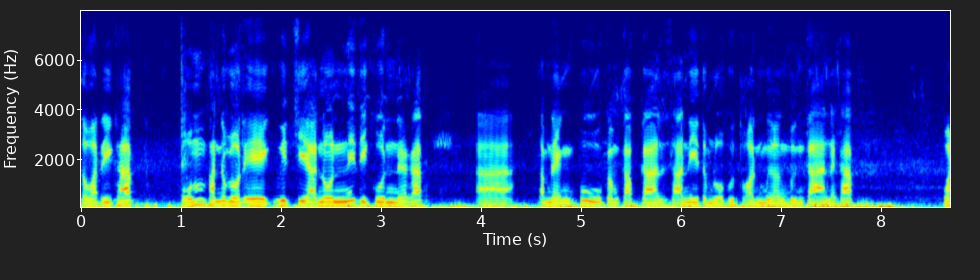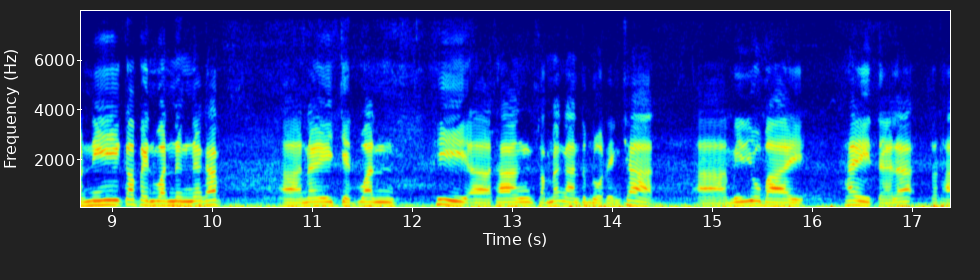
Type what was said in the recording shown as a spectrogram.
สวัสดีครับ ผมพันตำรวจเอกวิชยานนท์นิติกุลนะครับตำแหน่งผู้กำกับการสถานีตำรวจภูธรเมืองบึงการนะครับ วันนี้ก็เป็นวันหนึ่งนะครับใน 7 วันที่ทางสำนักงานตำรวจแห่งชาติมีนโยบายให้แต่ละสถา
